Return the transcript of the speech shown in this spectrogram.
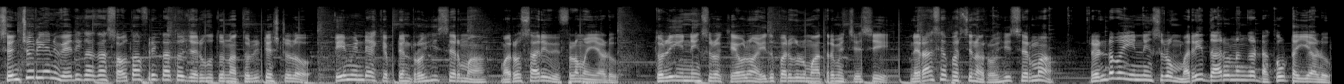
సెంచురియన్ వేదికగా సౌత్ ఆఫ్రికాతో జరుగుతున్న తొలి టెస్టులో టీమిండియా కెప్టెన్ రోహిత్ శర్మ మరోసారి విఫలమయ్యాడు. తొలి ఇన్నింగ్స్లో కేవలం ఐదు పరుగులు మాత్రమే చేసి నిరాశపరిచిన రోహిత్ శర్మ రెండవ ఇన్నింగ్స్లో మరీ దారుణంగా డకౌట్ అయ్యాడు.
